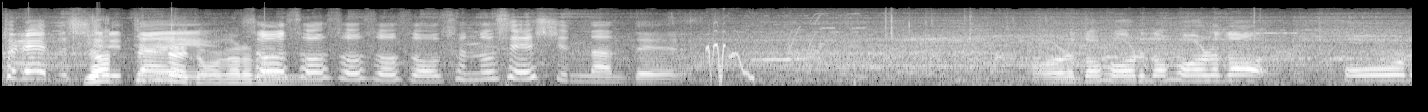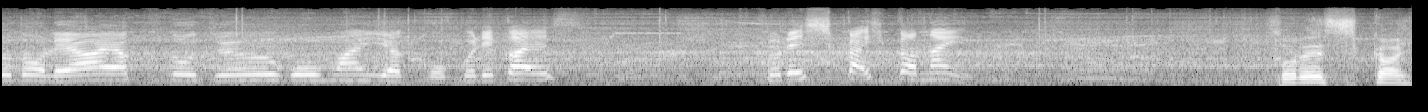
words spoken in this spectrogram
とりあえず知りたい。やってみないとわからないそうそうそうそうそうその精神なんでホールドホールドホールド。ホールドレア役と15万役を繰り返す。それしか引かない。それしか引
